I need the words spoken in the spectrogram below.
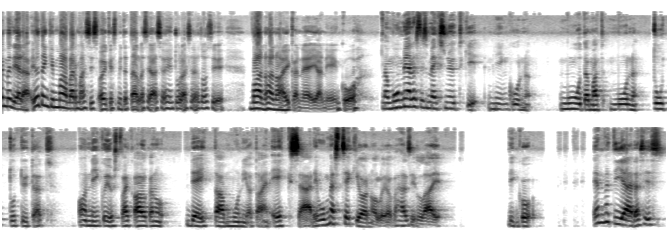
en mä tiedä, jotenkin mä oon varmaan siis oikeasti, mitä tällaisiin asioihin tulee, se tosi vanhanaikainen ja niin kuin, No mun mielestä esimerkiksi nytkin niin kun muutamat mun tuttutytöt on niin kun just vaikka alkanut deittaa mun jotain eksää, niin mun mielestä sekin on ollut jo vähän sillä niin kuin, en mä tiedä, siis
